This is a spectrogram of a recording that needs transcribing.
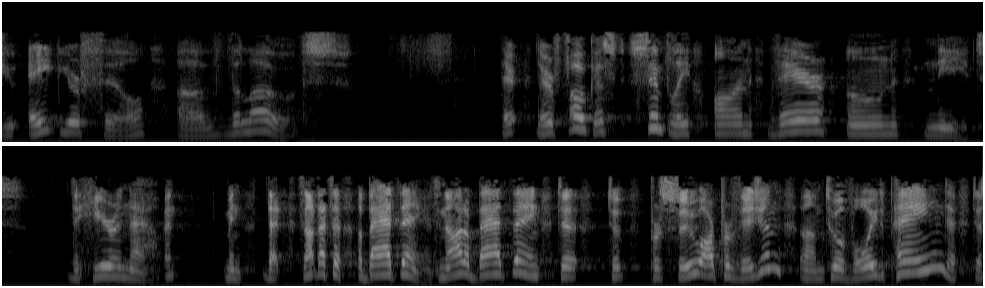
you ate your fill of the loaves. They're, they're focused simply on their own needs, the here and now. And I mean, that, not, that's a, a, bad thing. It's not a bad thing to, to pursue our provision, um, to avoid pain, to, to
